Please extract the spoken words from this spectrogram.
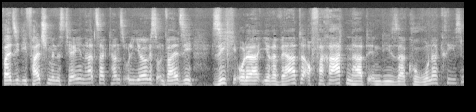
weil sie die falschen Ministerien hat, sagt Hans-Uli Jörges, und weil sie sich oder ihre Werte auch verraten hat in dieser Corona-Krise?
